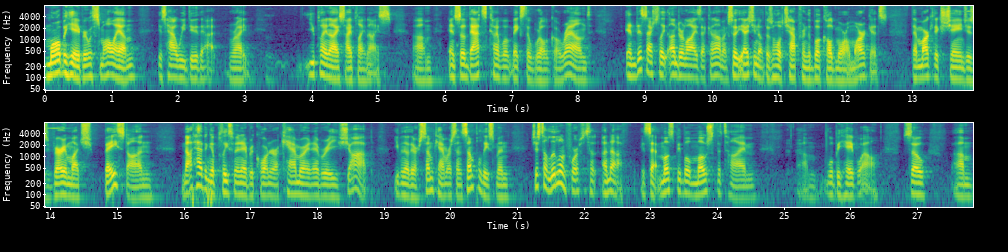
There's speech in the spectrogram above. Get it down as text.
moral behavior with small m is how we do that, right? You play nice, I play nice, um, and so that's kind of what makes the world go round and this actually underlies economics. So as you know, there's a whole chapter in the book called Moral Markets. That market exchange is very much based on not having a policeman in every corner, a camera in every shop, even though there are some cameras and some policemen, just a little enforcement enough. It's that most people, most of the time, um, will behave well. So um,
